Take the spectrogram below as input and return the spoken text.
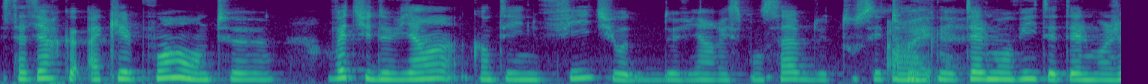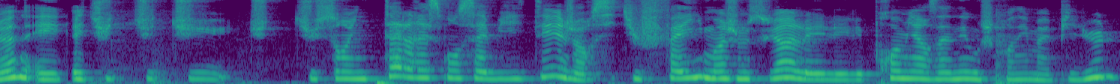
c'est-à-dire que à quel point on te... En fait, tu deviens, quand t'es une fille, tu deviens responsable de tous ces trucs, Ouais. mais tellement vite et tellement jeune, et, et tu, tu, tu, tu, tu sens une telle responsabilité, genre si tu faillis, moi je me souviens les, les, les premières années où je prenais ma pilule,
